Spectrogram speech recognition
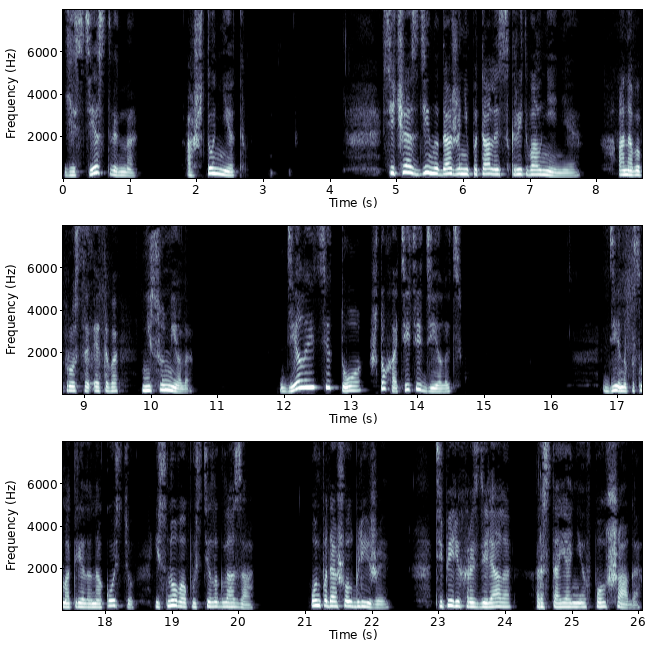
естественно, а что нет. Сейчас Дина даже не пыталась скрыть волнение. Она бы просто этого не сумела. «Делайте то, что хотите делать». Дина посмотрела на Костю и снова опустила глаза. Он подошел ближе Теперь их разделяло расстояние в полшага.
